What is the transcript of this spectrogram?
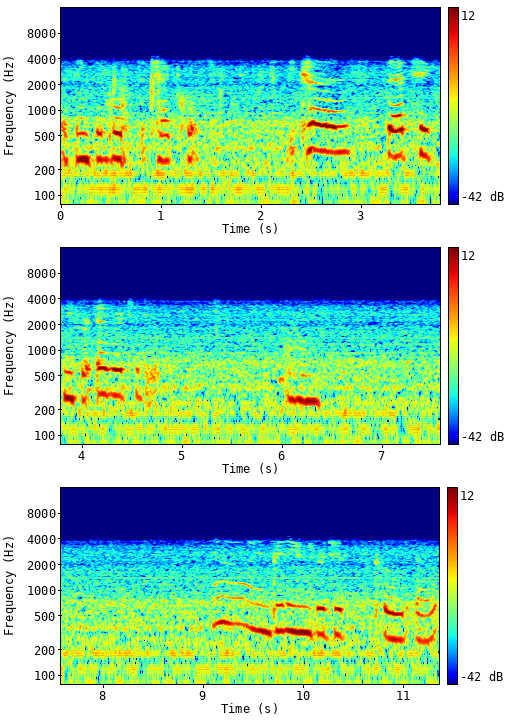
The things that hold the tag close. Because that takes me forever to do. Um now I'm getting Bridget's code out.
